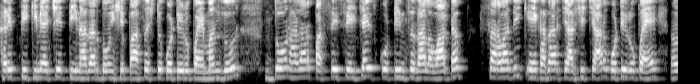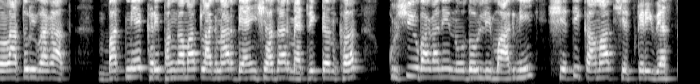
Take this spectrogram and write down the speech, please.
खरीप पीक विम्याचे तीन हजार दोनशे पासष्ट कोटी रुपये मंजूर. दोन हजार पाचशे सेहेचाळीस कोटींचं झालं वाटप. सर्वाधिक एक हजार चारशे चार कोटी रुपये लातूर विभागात. बातमी आहे खरीप हंगामात लागणार ब्याऐंशी हजार मॅट्रिक टन खत. कृषी विभागाने नोंदवली मागणी शेती कामात शेतकरी व्यस्त.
